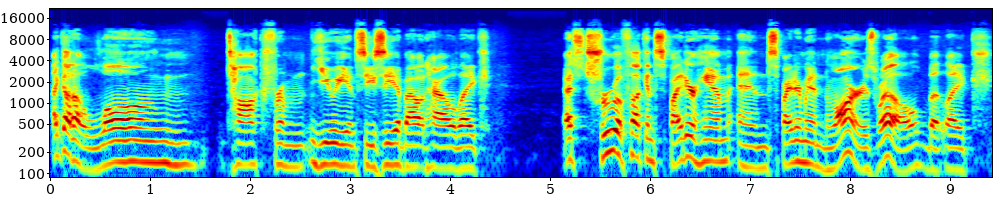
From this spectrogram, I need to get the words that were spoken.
I got a long talk from Yui and CC about how like that's true of fucking Spider Ham and Spider Man Noir as well, but like.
